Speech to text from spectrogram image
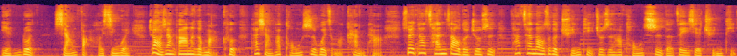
言论。想法和行为，就好像刚刚那个马克，他想他同事会怎么看他，所以他参照的就是他参照这个群体，就是他同事的这一些群体，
